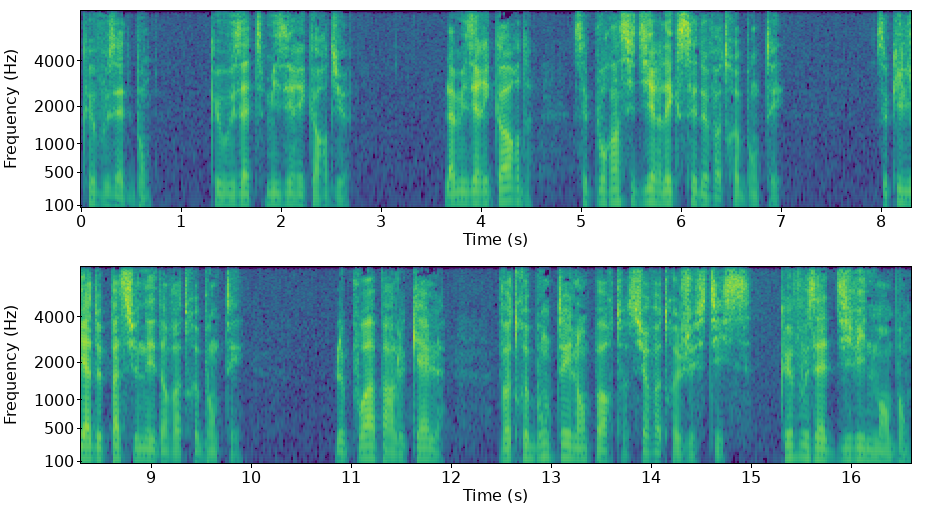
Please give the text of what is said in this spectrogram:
que vous êtes bon, que vous êtes miséricordieux. La miséricorde, c'est pour ainsi dire l'excès de votre bonté, ce qu'il y a de passionné dans votre bonté, le poids par lequel votre bonté l'emporte sur votre justice que vous êtes divinement bon.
